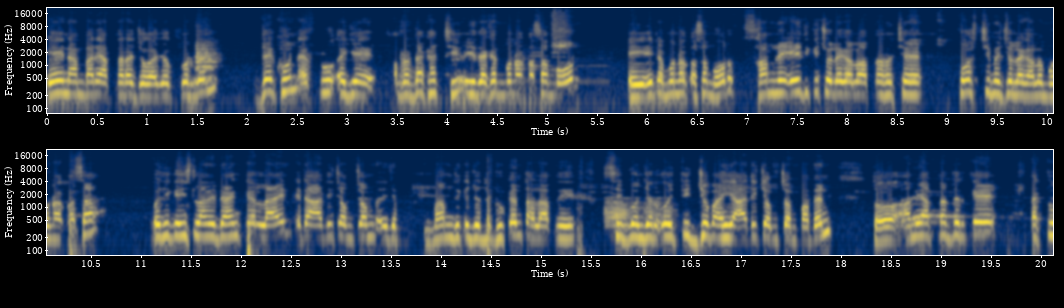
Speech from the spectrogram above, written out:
এই নাম্বারে আপনারা যোগাযোগ করবেন। দেখুন, একটু এই যে আমরা দেখাচ্ছি, এই দেখেন মোনাকাসা মোড়। এই, এটা মোনাকাসা মোড়। সামনে এইদিকে চলে গেল আপনার হচ্ছে, পশ্চিমে চলে গেল মোনাকাসা ওইদিকে ইসলামী ব্যাংকের লাইন। এটা আদি চমচম, এই যে বাম দিকে যদি ঢুকেন, তাহলে আপনি শিবগঞ্জের ঐতিহ্যবাহী আদি চমচম পাবেন। তো আমি আপনাদেরকে একটু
